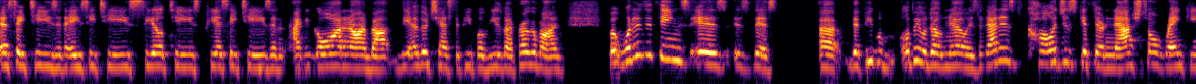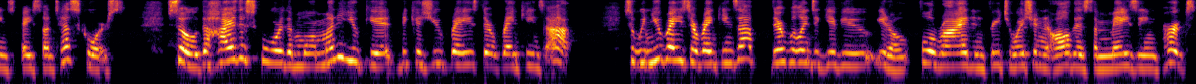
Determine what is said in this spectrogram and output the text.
SATs and ACTs, CLTs, PSATs, and I could go on and on about the other tests that people have used my program on. But one of the things is is this uh, that people a lot of people don't know is that is colleges get their national rankings based on test scores. So the higher the score, the more money you get because you raise their rankings up. So when you raise their rankings up, they're willing to give you, you know, full ride and free tuition and all this amazing perks,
